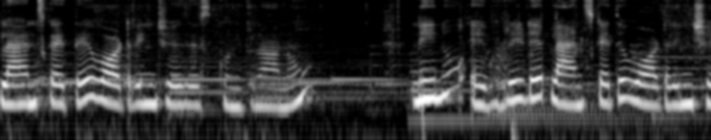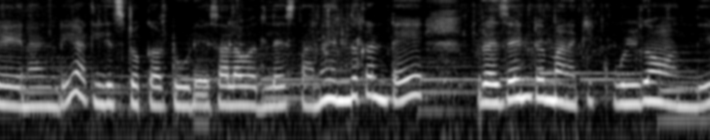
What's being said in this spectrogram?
ప్లాంట్స్కి అయితే వాటరింగ్ చేసేసుకుంటున్నాను. నేను ఎవ్రీడే ప్లాంట్స్కి అయితే వాటరింగ్ చేయనండి. అట్లీస్ట్ ఒక టూ డేస్ అలా వదిలేస్తాను. ఎందుకంటే ప్రజెంట్ మనకి కూల్గా ఉంది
